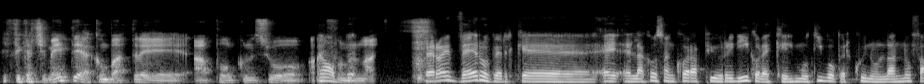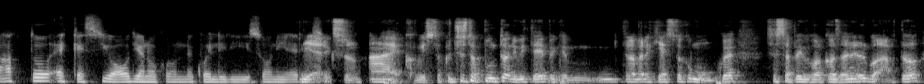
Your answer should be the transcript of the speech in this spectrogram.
efficacemente a combattere Apple con il suo No, iPhone per- online. Però è vero perché è, è la cosa ancora più ridicola è che il motivo per cui non l'hanno fatto è che si odiano con quelli di Sony Ericsson. di Ericsson. Ah, ecco, visto. Giusto appunto arrivi te perché te l'avrei chiesto comunque se sapevi qualcosa nel riguardo.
